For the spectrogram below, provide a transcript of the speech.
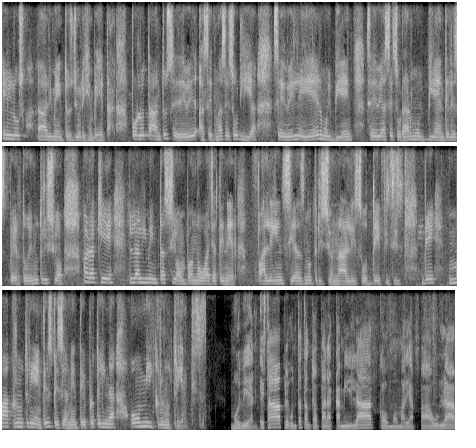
en los alimentos de origen vegetal. Por lo tanto, se debe hacer una asesoría, se debe leer muy bien, se debe asesorar muy bien del experto de nutrición para que la alimentación no vaya a tener falencias nutricionales o déficits de macronutrientes, especialmente de proteína o micronutrientes. Muy bien, esta pregunta tanto para Camila como María Paula,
